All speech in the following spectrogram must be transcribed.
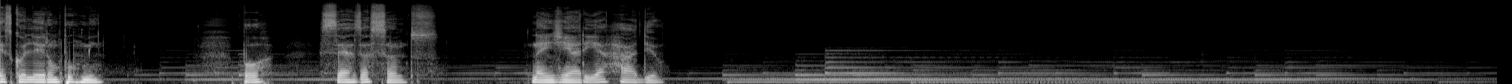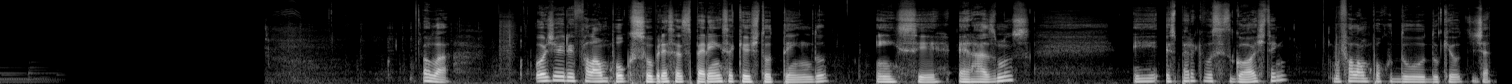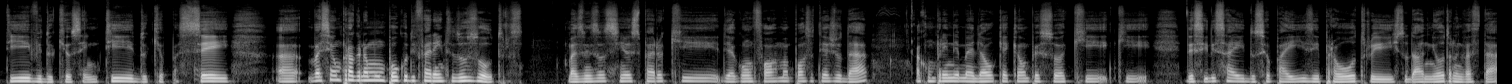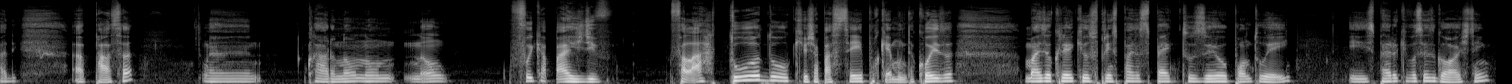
Escolheram por mim, por César Santos, na Engenharia Rádio. Olá, hoje eu irei falar um pouco sobre essa experiência que eu estou tendo em ser Erasmus e espero que vocês gostem. Vou falar um pouco do, do que eu já tive, do que eu senti, do que eu passei. Uh, vai ser um programa um pouco diferente dos outros, mas mesmo assim eu espero que de alguma forma possa te ajudar a compreender melhor o que é, que é uma pessoa que, que decide sair do seu país e ir para outro e estudar em outra universidade uh, passa. Uh, claro, não, não, não fui capaz de falar tudo o que eu já passei, porque é muita coisa, mas eu creio que os principais aspectos eu pontuei e espero que vocês gostem.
